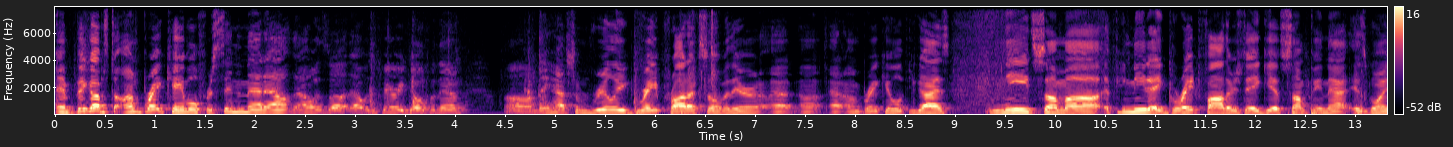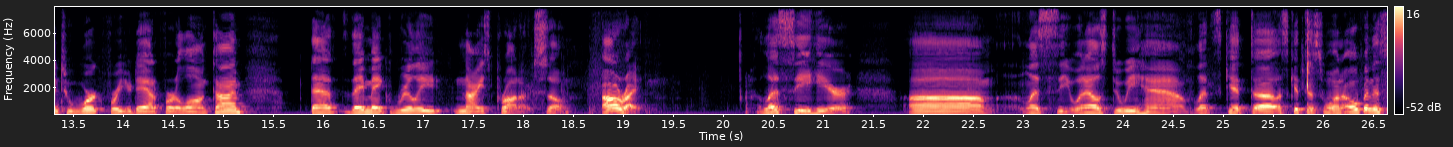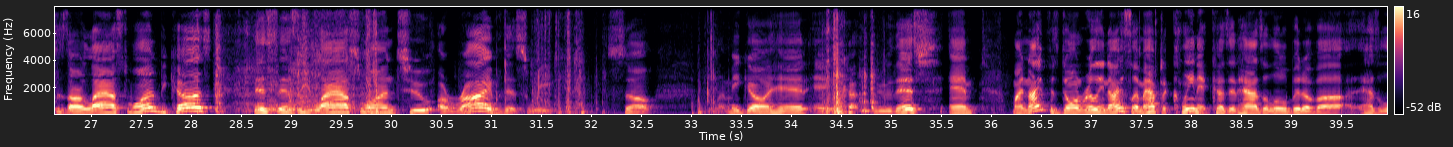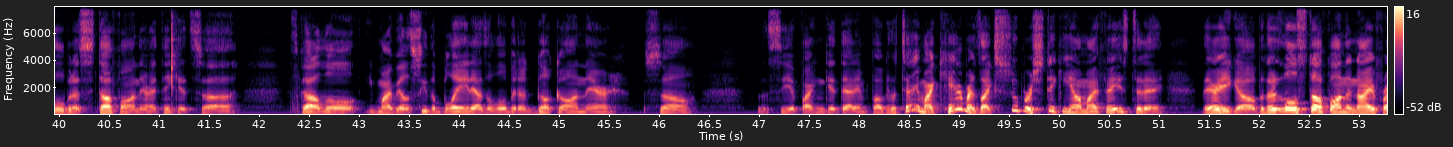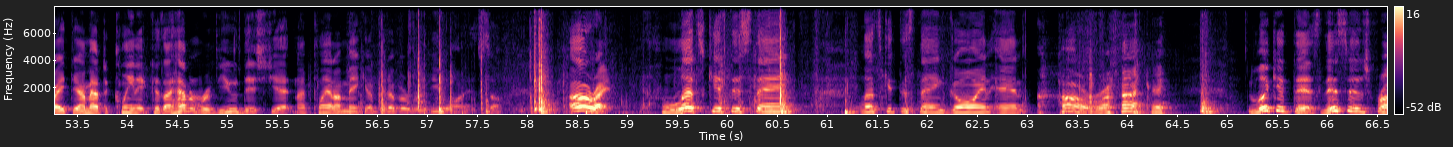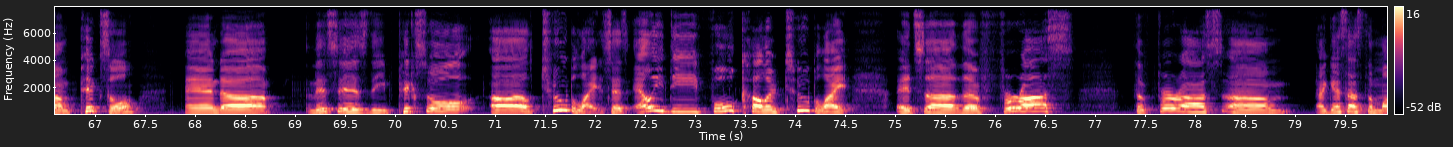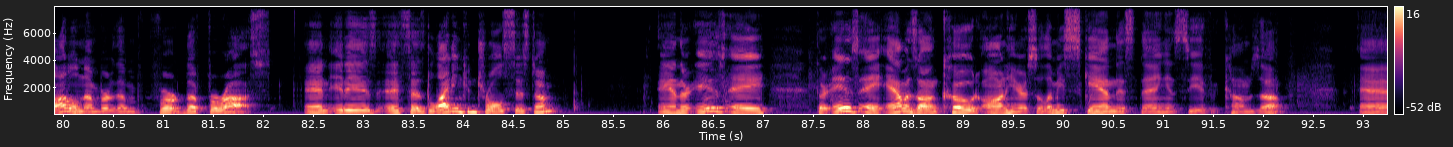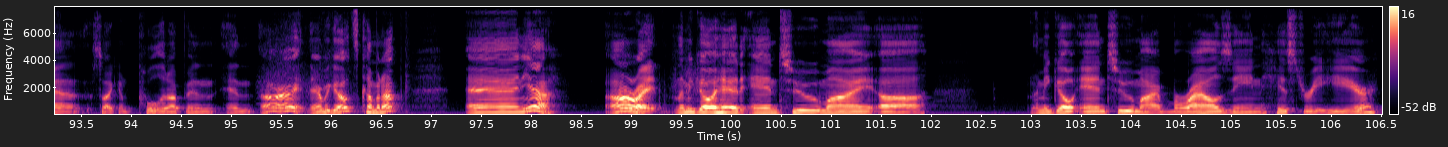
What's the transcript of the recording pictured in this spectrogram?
and big ups to UNBREAKcable for sending that out. That was uh, that was very dope of them. Um, they have some really great products over there at, uh, at UNBREAKcable. If you guys need some, uh, if you need a great Father's Day gift, something that is going to work for your dad for a long time, that they make really nice products. So, all right, let's see here. Um, let's see, what else do we have? Let's get uh, let's get this one open. This is our last one because this is the last one to arrive this week. So let me go ahead and cut through this. And my knife is doing really nicely. I'm gonna have to clean it because it has a little bit of uh, it has a little bit of stuff on there. I think it's uh, it's got a little. You might be able to see the blade has a little bit of gunk on there. So let's see if I can get that in focus. I'll tell you, my camera is like super sticky on my face today. There you go. But there's a little stuff on the knife right there. I'm gonna have to clean it because I haven't reviewed this yet, and I plan on making a bit of a review on it. So, all right, let's get this thing let's get this thing going. And all right, look at this. This is from Pixel, and uh, this is the Pixel uh, tube light. It says LED full color tube light. It's uh, the Furas, the Furas. Um, I guess that's the model number, the for the Furas, and it is. It says lighting control system, and there is a there is a Amazon code on here, so let me scan this thing and see if it comes up. And so I can pull it up in, in all right, there we go, it's coming up. And yeah, all right, let me go ahead into my, uh, let me go into my browsing history here.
